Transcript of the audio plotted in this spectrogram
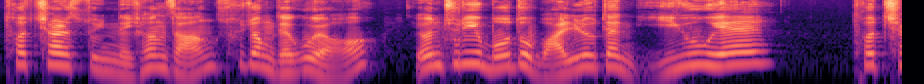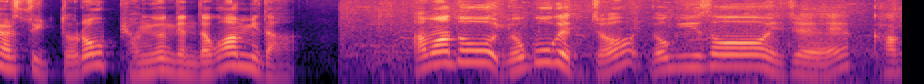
터치할 수 있는 현상 수정되고요. 연출이 모두 완료된 이후에 터치할 수 있도록 변경된다고 합니다 아마도 요거겠죠? 여기서 이제 각,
